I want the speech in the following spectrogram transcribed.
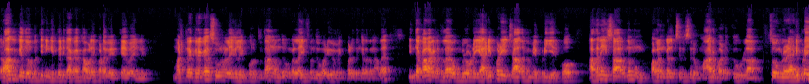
ராகு கேதுவை பற்றி நீங்கள் பெரிதாக கவலைப்படவே தேவையில்லை. மற்ற கிரக சூழ்நிலைகளை பொறுத்து தான் வந்து உங்கள் லைஃப் வந்து வடிவமைக்கப்படுதுங்கிறதுனால இந்த காலகட்டத்தில் உங்களுடைய அடிப்படை ஜாதகம் எப்படி இருக்கோ அதனை சார்ந்தும் உங் பலன்கள் சிறு சிறு மாறுபாடுக்கு உள்ளாகும். ஸோ உங்களுடைய அடிப்படை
